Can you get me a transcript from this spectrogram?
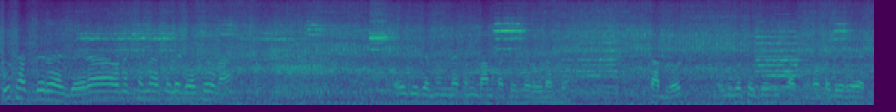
ফুটহাট বের হয়ে আসবে। এরা অনেক সময় আসলে গেছেও না। এই যে যেমন এখন বাম পাশে রোড আছে, সাব রোড, এগুলো থেকে হুটহাট অটো বের হয়ে আসে।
